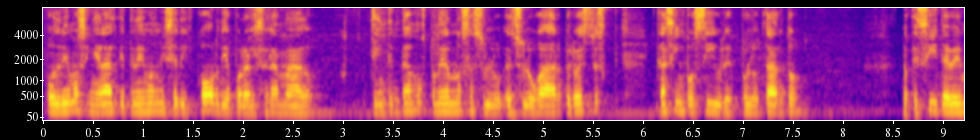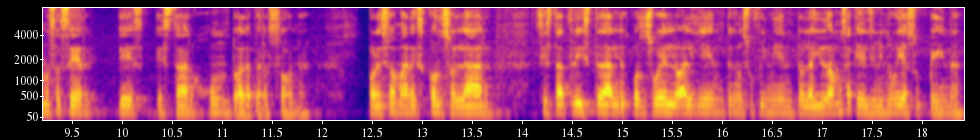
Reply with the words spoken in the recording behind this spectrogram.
Podríamos señalar que tenemos misericordia por el ser amado, que intentamos ponernos en su lugar, pero esto es casi imposible, por lo tanto, lo que sí debemos hacer es estar junto a la persona. Por eso amar es consolar. Si está triste, darle consuelo a alguien en el sufrimiento, le ayudamos a que disminuya su pena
